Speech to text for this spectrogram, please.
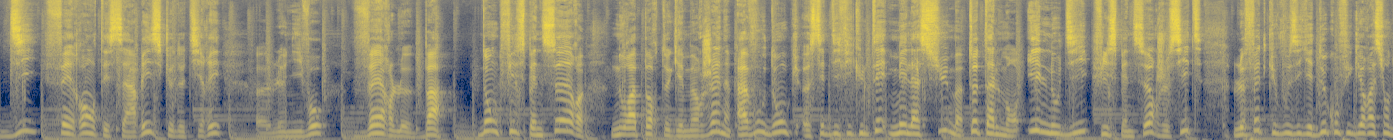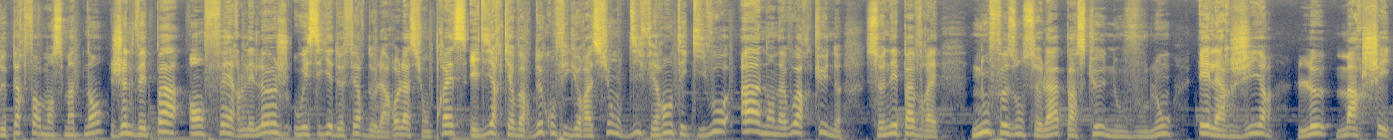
différente et ça risque de tirer le niveau vers le bas. Donc Phil Spencer, nous rapporte GamerGen, avoue donc euh, cette difficulté mais l'assume totalement. Il nous dit, Phil Spencer, je cite, le fait que vous ayez deux configurations de performance maintenant, je ne vais pas en faire l'éloge ou essayer de faire de la relation presse et dire qu'avoir deux configurations différentes équivaut à n'en avoir qu'une. Ce n'est pas vrai. Nous faisons cela parce que nous voulons élargir le marché.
